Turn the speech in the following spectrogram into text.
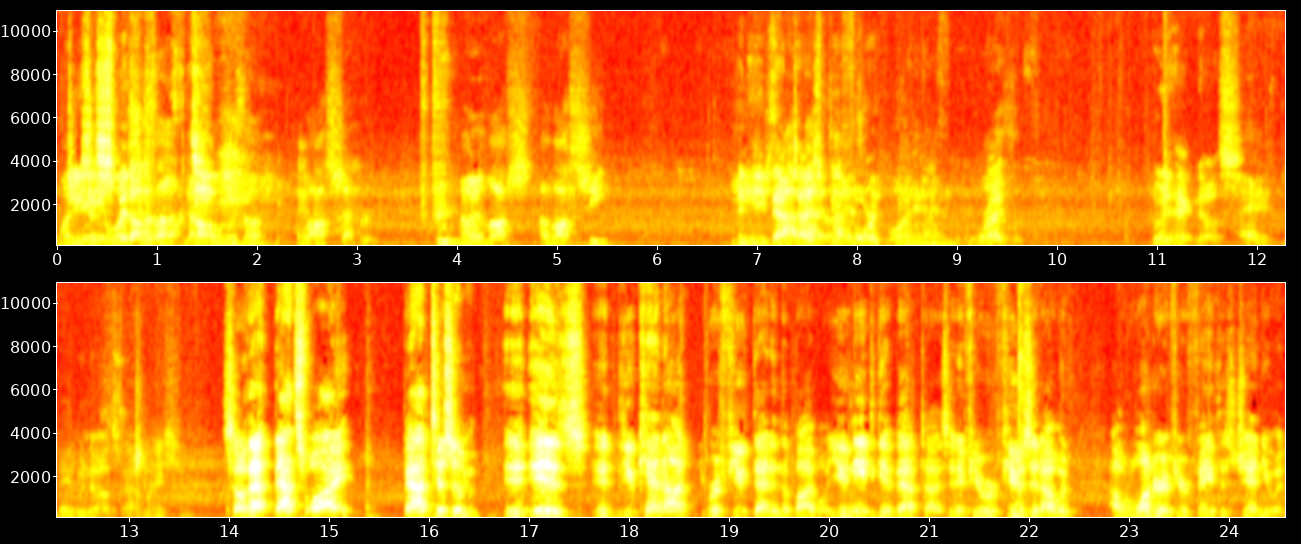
one Jesus day spit was on him? A, no, was a lost shepherd, a lost a lost sheep. And he baptized before? beforehand. Right. Who the heck knows? Hey, maybe. Who knows? So that that's why baptism i- is it, you cannot refute that in the Bible. You need to get baptized, and if you refuse it, I would I would wonder if your faith is genuine,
